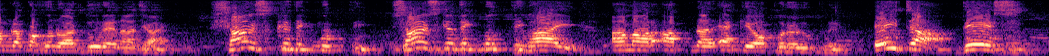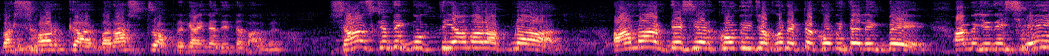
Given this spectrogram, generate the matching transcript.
আমরা কখনো আর দূরে না যাই। সাংস্কৃতিক মুক্তি। সাংস্কৃতিক মুক্তি ভাই, আমার আপনার একে অপরের উপরে। এইটা দেশ বা সরকার বা রাষ্ট্র আপনাকে আইনা দিতে পারবে না। সাংস্কৃতিক মুক্তি আমার আপনার। আমার দেশের কবি যখন একটা কবিতা লিখবে, আমি যদি সেই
